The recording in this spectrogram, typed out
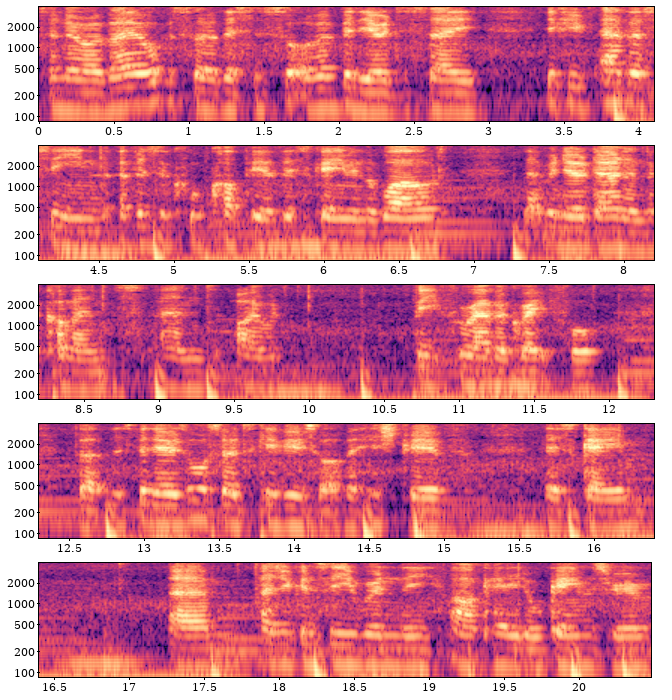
to no avail. So this is sort of a video to say, if you've ever seen a physical copy of this game in the wild, let me know down in the comments, and I would be forever grateful. But this video is also to give you sort of a history of this game um, as you can see we're in the arcade or games room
